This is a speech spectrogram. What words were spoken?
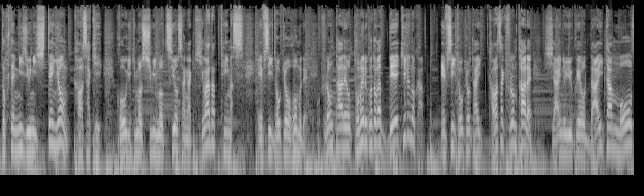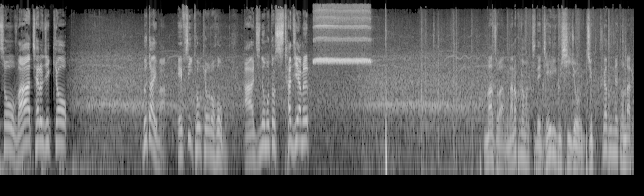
得点22失点4川崎。攻撃も守備も強さが際立っています。FC 東京ホームでフロンターレを止めることができるのか。FC 東京対川崎フロンターレ。試合の行方を大胆妄想バーチャル実況。舞台は FC 東京のホーム味の素スタジアム。まずは7日のマッチで J リーグ史上10クラブ目となる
